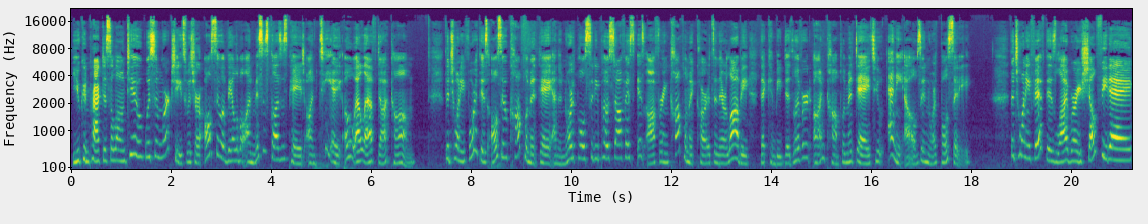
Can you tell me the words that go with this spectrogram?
You can practice along too with some worksheets, which are also available on Mrs. Claus's page on TAOLF.com. The 24th is also Compliment Day, and the North Pole City Post Office is offering compliment cards in their lobby that can be delivered on Compliment Day to any elves in North Pole City. The 25th is Library Shelfie Day,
